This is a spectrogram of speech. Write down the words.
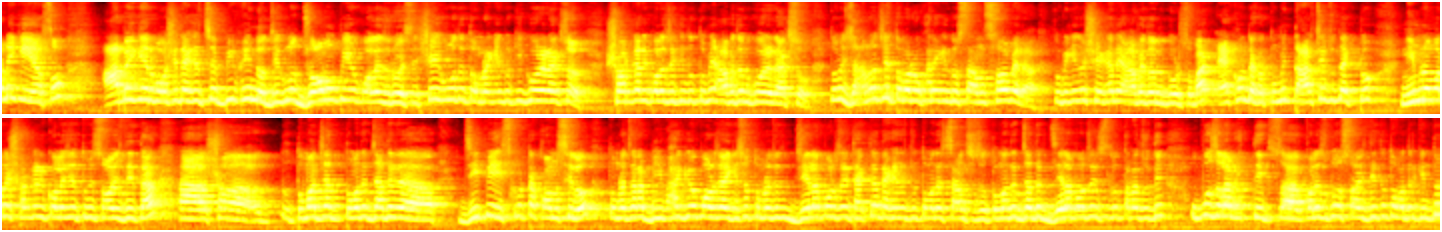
অনেকেই আসো আবেগের বসে দেখাচ্ছে বিভিন্ন, যেগুলো জনপ্রিয় কলেজ রয়েছে, সেইগুলোতে তোমরা কিন্তু কি করে রাখছো? সরকারি কলেজে কিন্তু তুমি আবেদন করে রাখছো। তুমি জানো যে তোমার ওখানে কিন্তু চান্স হবে না, তুমি কিন্তু সেখানে আবেদন করছ। বাট এখন দেখো, তুমি তার চেয়ে যদি একটু নিম্নমানের সরকারি কলেজে তুমি চয়েস দিতা তোমার যা, তোমাদের যাদের জিপিএ স্কোরটা কম ছিল, তোমরা যারা বিভাগীয় পর্যায়ে গেছো, তোমরা যদি জেলা পর্যায়ে থাকতে, দেখা যেত তোমাদের চান্স হতো তোমাদের যাদের জেলা পর্যায়ে ছিল, তারা যদি উপজেলা ভিত্তিক কলেজগুলো চয়েস দিত, তোমাদের কিন্তু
